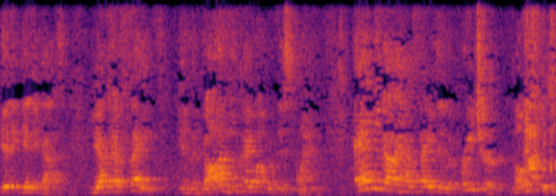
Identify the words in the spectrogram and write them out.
get it, get it, guys. You have to have faith in the God who came up with this plan. And you got to have faith in the preacher, Moses,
